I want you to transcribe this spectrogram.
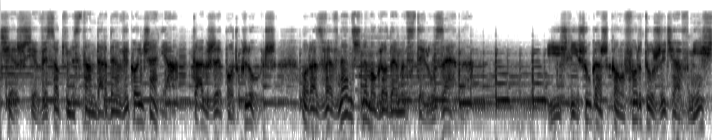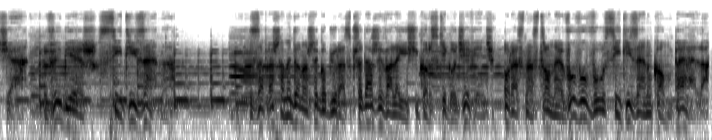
Ciesz się wysokim standardem wykończenia, także pod klucz oraz wewnętrznym ogrodem w stylu zen. Jeśli szukasz komfortu życia w mieście, wybierz Citizen. Zapraszamy do naszego biura sprzedaży w Alei Sikorskiego 9 oraz na stronę www.citizen.com.pl.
